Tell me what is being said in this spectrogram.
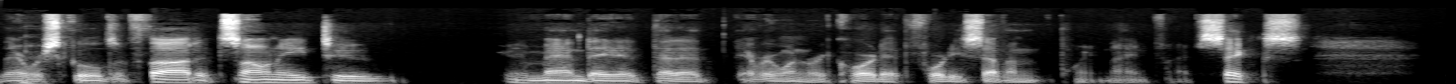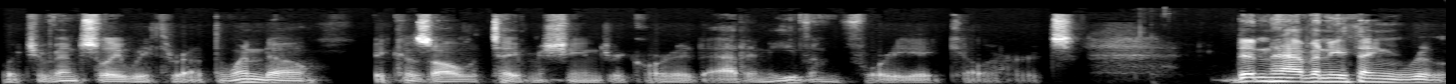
there were schools of thought at Sony to mandate it that everyone record at 47.956, which eventually we threw out the window because all the tape machines recorded at an even 48 kilohertz. Didn't have anything re-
